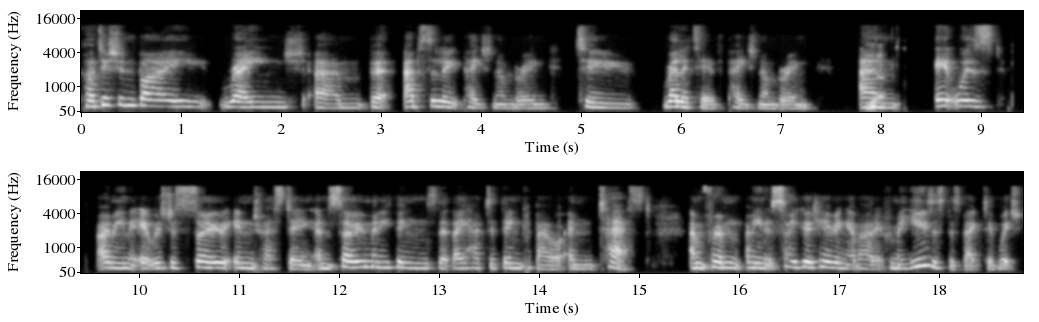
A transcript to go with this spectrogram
partition by range, um, but absolute page numbering to relative page numbering. And yeah. it was, I mean, it was just so interesting and so many things that they had to think about and test. And from, I mean, it's so good hearing about it from a user's perspective, which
